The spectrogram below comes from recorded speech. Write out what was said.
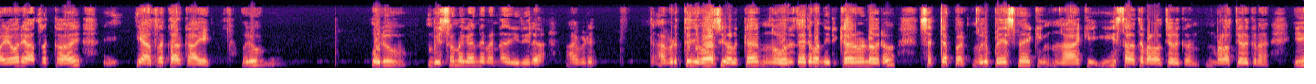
വഴിയോര യാത്രക്കായി യാത്രക്കാർക്കായി ഒരു ഒരു വിശ്രമ കേന്ദ്രം എന്ന രീതിയിൽ അവിടെ അവിടുത്തെ നിവാസികൾക്ക് ഒരു നേരം വന്ന് ഇരിക്കാനുള്ള ഒരു സെറ്റപ്പ് ഒരു പ്ലേസ് മേക്കിംഗ് ആക്കി ഈ സ്ഥലത്തെ വളർത്തിയെടുക്കണം വളർത്തിയെടുക്കണം. ഈ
